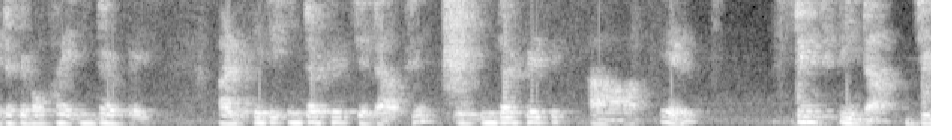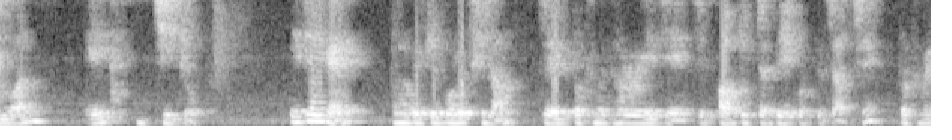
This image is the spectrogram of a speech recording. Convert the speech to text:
এটাকে বলা হয় ইন্টারফেস আর এই যে ইন্টারফেস যেটা আছে, এই ইন্টারফেস এর স্টেজ তিনটা G one X G two এই জায়গায় তোমাদেরকে বলেছিলাম যে প্রথমে ধরো এই যে যে পাবলিকটা পে করতে যাচ্ছে, প্রথমে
